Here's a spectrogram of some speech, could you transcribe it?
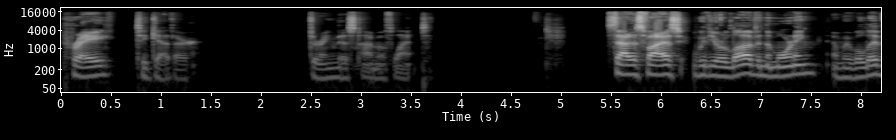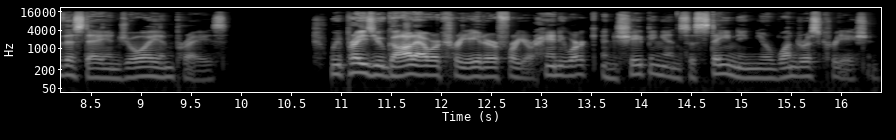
pray together during this time of Lent. Satisfy us with your love in the morning, and we will live this day in joy and praise. We praise you, God, our Creator, for your handiwork in shaping and sustaining your wondrous creation.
